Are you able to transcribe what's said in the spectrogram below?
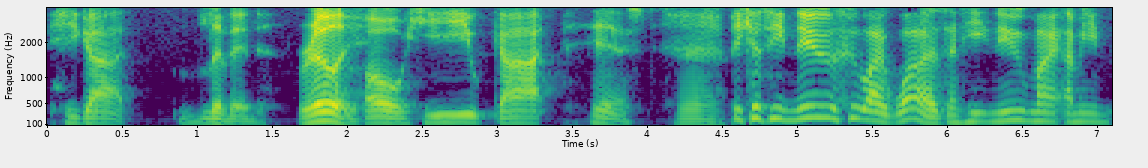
he got livid. Really? Oh, he got pissed Yeah. because he knew who I was and he knew my I mean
